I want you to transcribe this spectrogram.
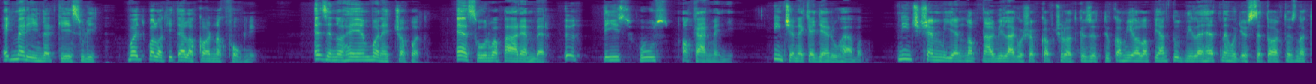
Egy merénylet készül itt, vagy valakit el akarnak fogni. Ezen a helyen van egy csapat, elszórva pár ember, öt, tíz, húsz, akármennyi. Nincsenek egyenruhában. Nincs semmilyen napnál világosabb kapcsolat közöttük, ami alapján tudni lehetne, hogy összetartoznak,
